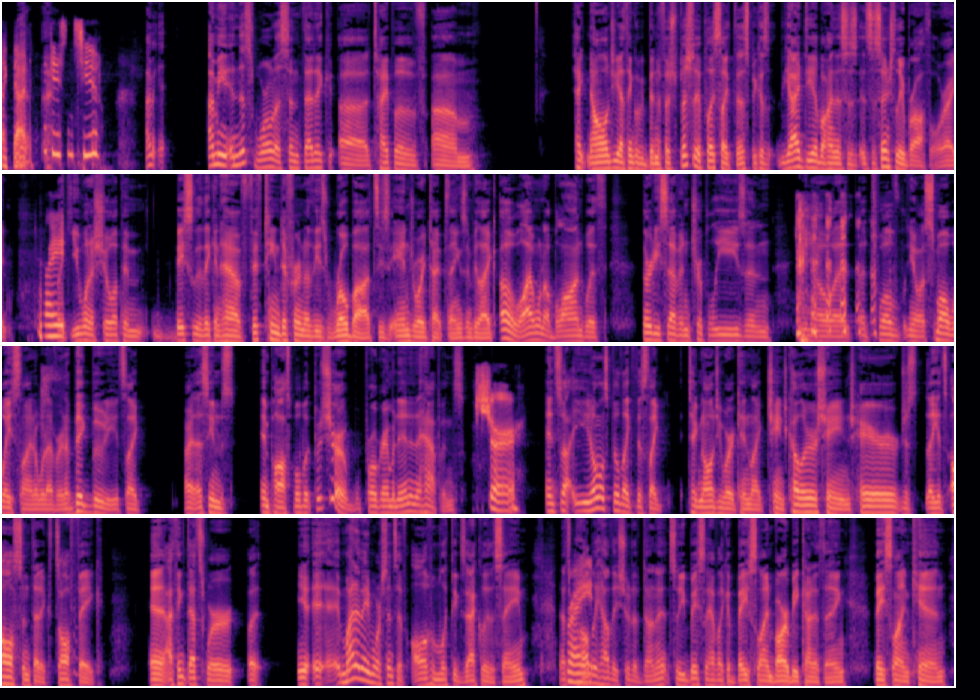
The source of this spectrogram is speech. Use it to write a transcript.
like that? Yeah. Make any sense to you? I mean, I mean, in this world, a synthetic uh, type of um, technology, I think, would be beneficial, especially a place like this, because the idea behind this is it's essentially a brothel, right? Right. Like you want to show up and basically they can have 15 different of these robots, these android type things, and be like, oh, well, I want a blonde with 37 triple E's and, you know, a, a 12, you know, a small waistline or whatever and a big booty. It's like, all right, that seems impossible, but, but sure, we'll program it in and it happens. sure. And so you'd almost build like this like technology where it can like change colors, change hair, just like it's all synthetic, it's all fake. And I think that's where uh, you it, it might have made more sense if all of them looked exactly the same. That's Right. probably how they should have done it. So you basically have like a baseline Barbie kind of thing, baseline Ken.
